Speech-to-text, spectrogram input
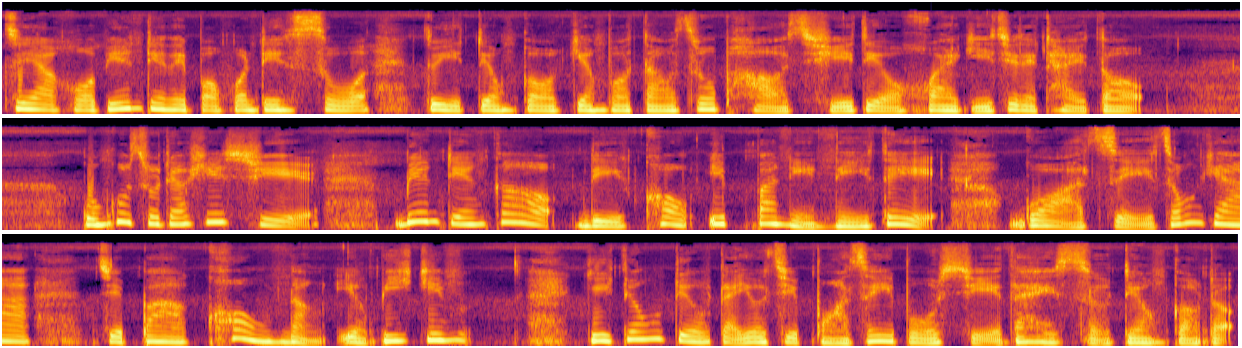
这样，和缅甸的部分人士对中国经贸投资保持着怀疑这个态度。根据资料显示，缅甸到二零一八年年底，外债总额一百零两亿美金，其中就大约一半这一部是来自中国的。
